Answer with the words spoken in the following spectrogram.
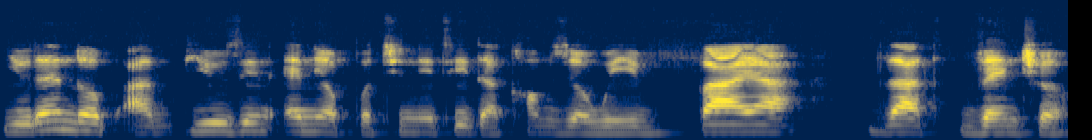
you'd end up abusing any opportunity that comes your way via that venture.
